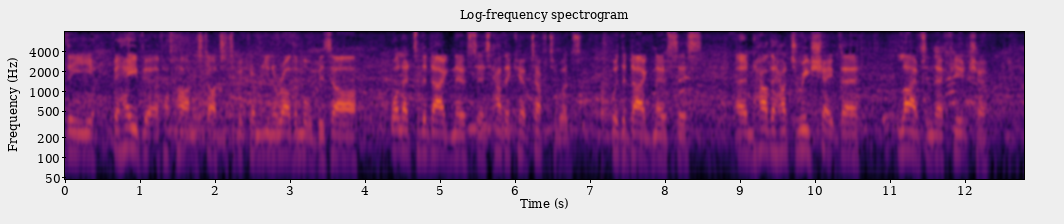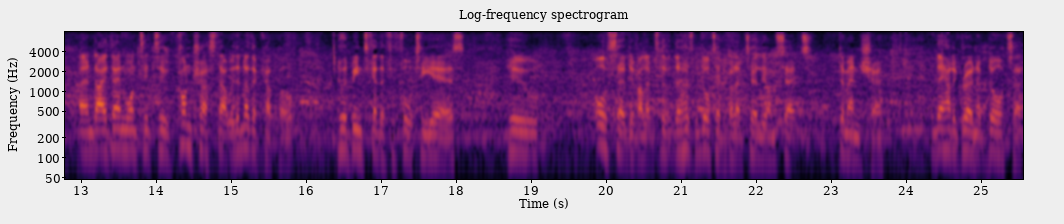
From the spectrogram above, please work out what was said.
the behaviour of her partner started to become, you know, rather more bizarre. What led to the diagnosis, how they coped afterwards with the diagnosis, and how they had to reshape their lives in their future. And I then wanted to contrast that with another couple who had been together for 40 years, who also developed, the, the husband also developed early onset dementia, and they had a grown up daughter.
